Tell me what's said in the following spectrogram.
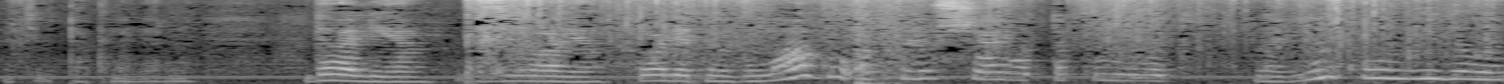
Давайте вот так, наверное. Далее взяла я туалетную бумагу от Плюше. Вот такую вот новинку увидела.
